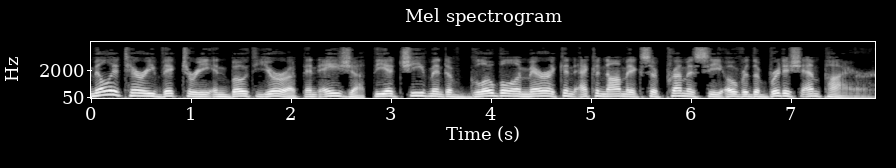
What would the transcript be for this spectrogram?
Military victory in both Europe and Asia, the achievement of global American economic supremacy over the British Empire,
